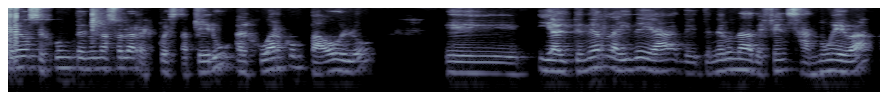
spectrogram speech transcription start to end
creo se juntan en una sola respuesta. Perú, al jugar con Paolo eh, y al tener la idea de tener una defensa nueva,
